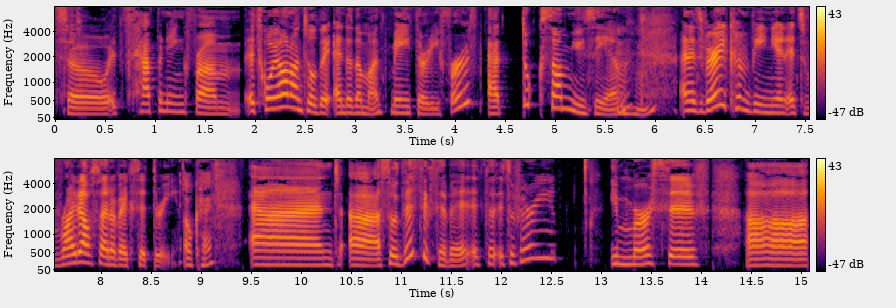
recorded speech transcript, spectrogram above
So it's happening from, it's going on until the end of the month, May 31st at Ttukseom Museum. And it's very convenient. It's right outside of Exit 3. okay. And uh, so this exhibit, it's a, it's a very immersive. Uh,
